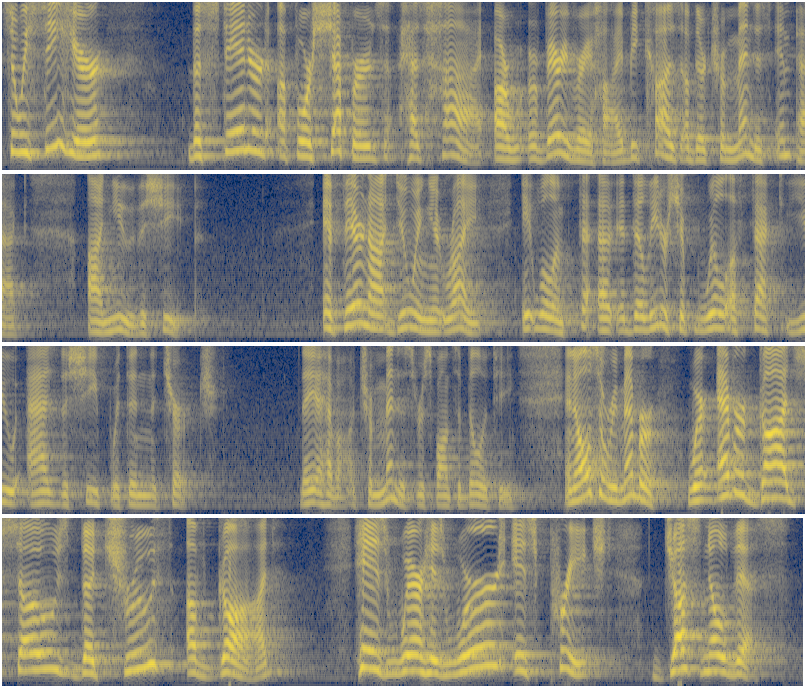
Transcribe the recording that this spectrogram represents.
So we see here the standard for shepherds has high, are very, very high because of their tremendous impact on you, the sheep. If they're not doing it right, it will uh, the leadership will affect you as the sheep within the church. They have a tremendous responsibility. And also remember, wherever God sows the truth of God, his where his word is preached, just know this.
